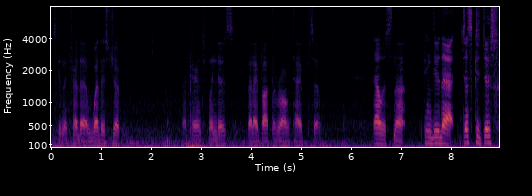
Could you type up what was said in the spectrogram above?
It's gonna try to weather strip my parents' windows, but I bought the wrong type, so that was not. I can do that. Just could just.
